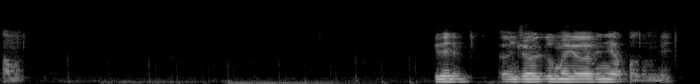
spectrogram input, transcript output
Tamam. Gidelim. Önce öldürme görevini yapalım bir.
